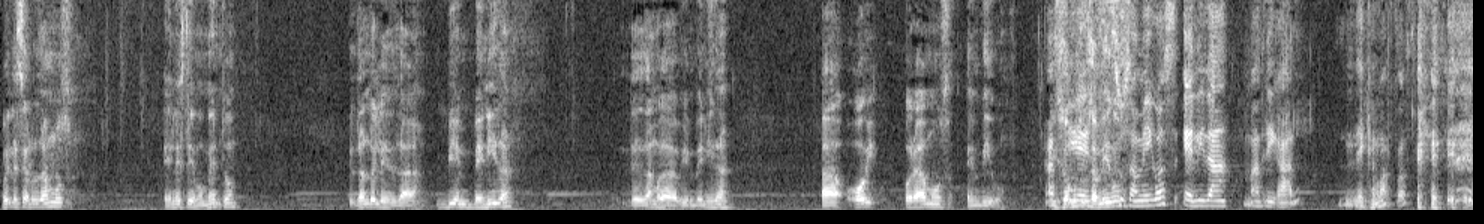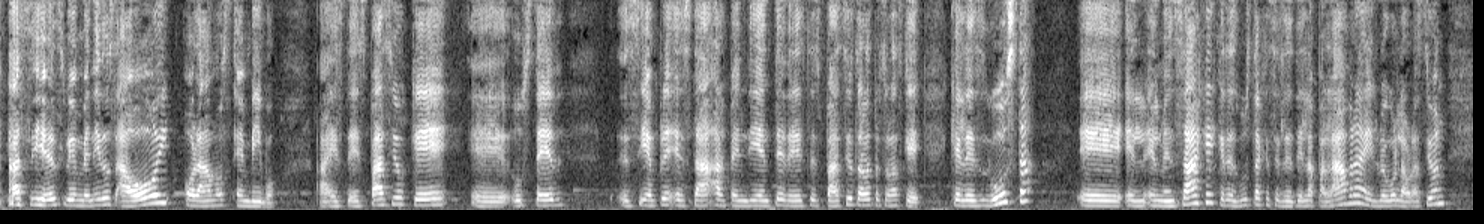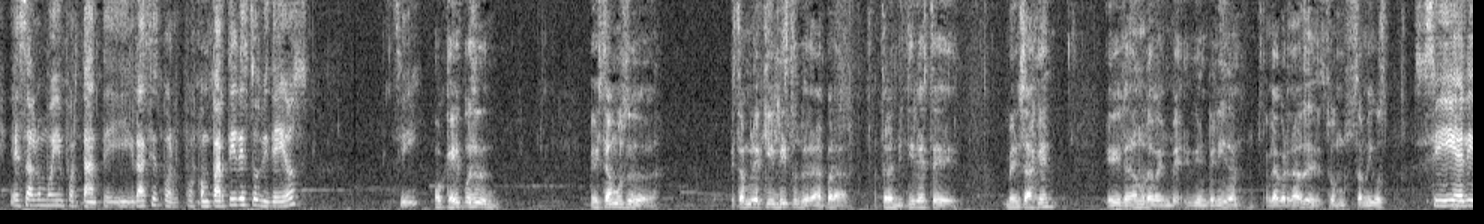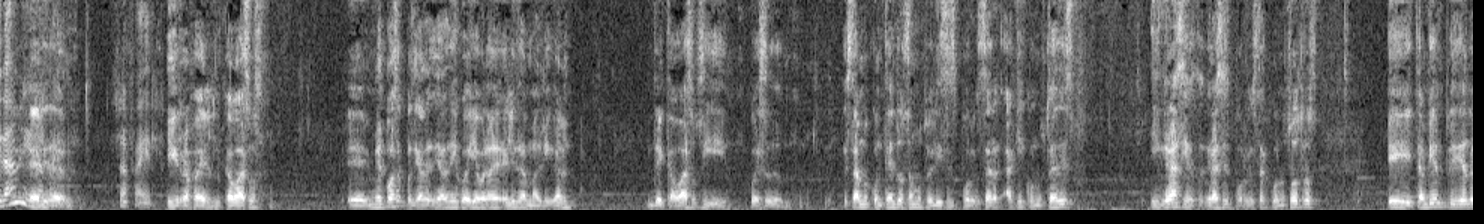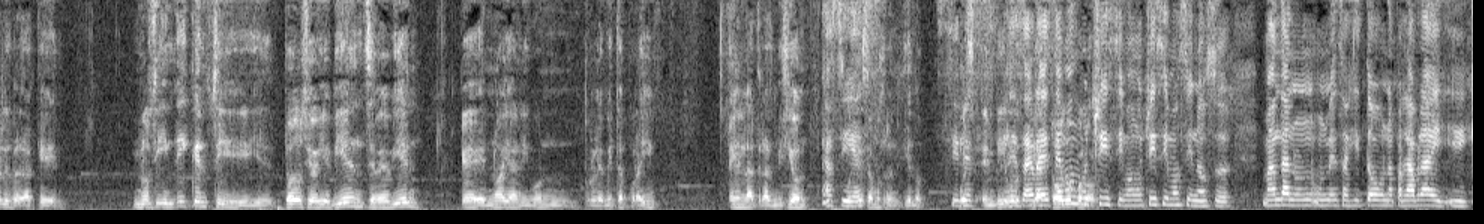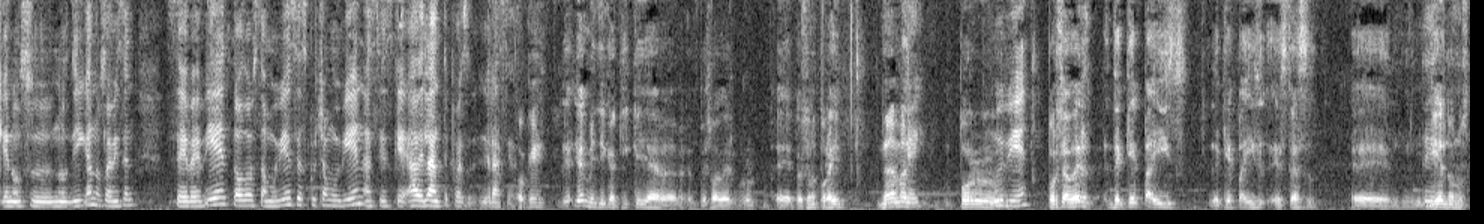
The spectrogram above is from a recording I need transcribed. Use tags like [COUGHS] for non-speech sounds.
Pues les saludamos en este momento, dándole la bienvenida, le damos la bienvenida a Hoy Oramos en Vivo. y somos sus amigos. Sus amigos, Elida Madrigal, de Cavazos. [LAUGHS] Así es, bienvenidos a Hoy Oramos en Vivo, a este espacio que eh, usted siempre está al pendiente de este espacio, todas las personas que, les gusta eh, el, mensaje, que les gusta que se les dé la palabra y luego la oración, es algo muy importante. Y gracias por, compartir estos videos. ¿Sí? Ok, pues eh, estamos, estamos aquí listos, ¿verdad? Para transmitir este mensaje le damos la bienvenida. La verdad, somos amigos. Sí, Elida y Rafael. Y Rafael Cavazos. Eh, mi esposa, pues ya, ya dijo ella, ¿verdad? Elida Madrigal de Cavazos y pues eh, estamos contentos, estamos felices por estar aquí con ustedes. Y gracias, gracias por estar con nosotros. Y también pidiéndoles, ¿verdad? Que nos indiquen si todo se oye bien, se ve bien, que no haya ningún problemita por ahí en la transmisión. Así es. Estamos transmitiendo sí, pues, les, en vivo. Les agradecemos muchísimo, muchísimo si nos uh, mandan un, mensajito, una palabra y, que nos, uh, nos digan, nos avisen. Se ve bien, todo está muy bien, se escucha muy bien, así es que adelante, pues gracias. Ok, ya, me indica aquí que ya empezó a haber eh, personas por ahí. Nada más por, por saber de qué país, de qué país estás eh, viéndonos.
